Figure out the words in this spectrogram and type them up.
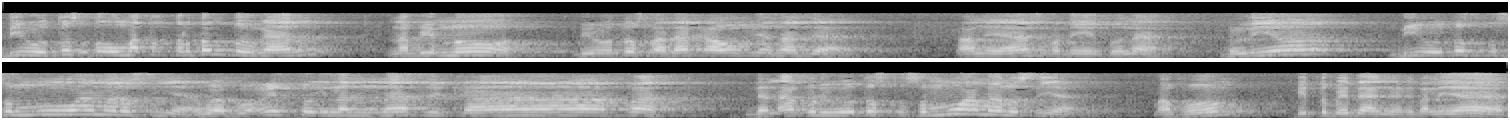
diutus untuk umat tertentu kan? Nabi Nuh diutus pada kaumnya saja. Paham ya? Seperti itu. Nah, beliau diutus untuk semua manusia. Wa bu'itsu ilan nasi kafah. Dan aku diutus untuk semua manusia. Mafhum? Itu bedanya. Kita lihat.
